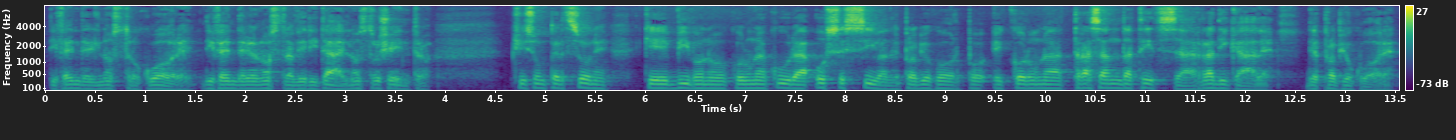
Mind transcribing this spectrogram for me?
difendere il nostro cuore, difendere la nostra verità, il nostro centro. Ci sono persone che vivono con una cura ossessiva del proprio corpo e con una trasandatezza radicale del proprio cuore.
